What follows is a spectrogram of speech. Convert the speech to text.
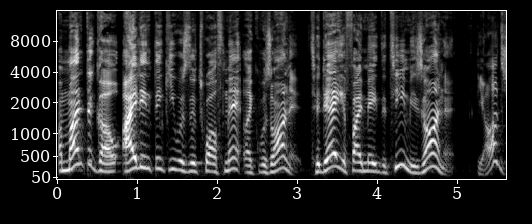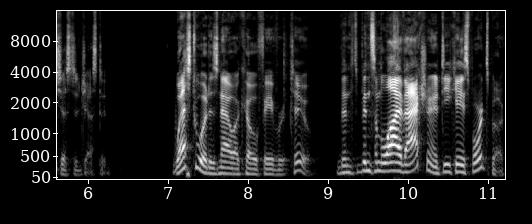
a month ago, I didn't think he was the 12th man, like was on it. Today, if I made the team, he's on it. The odds just adjusted. Westwood is now a co-favorite too. There's been some live action at DK Sportsbook.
